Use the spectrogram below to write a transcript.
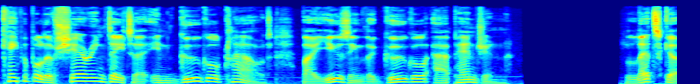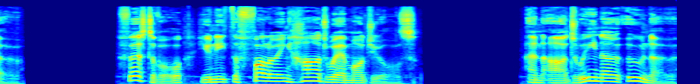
capable of sharing data in Google Cloud by using the Google App Engine. Let's go. First of all, you need the following hardware modules. An Arduino Uno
